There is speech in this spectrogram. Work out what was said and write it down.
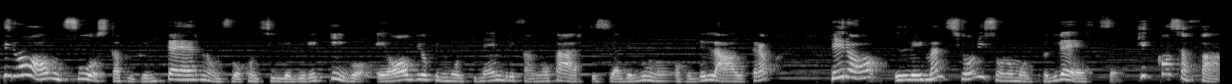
però ha un suo statuto interno, un suo consiglio direttivo. È ovvio che molti membri fanno parte sia dell'uno che dell'altra, però le mansioni sono molto diverse. Che cosa fa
